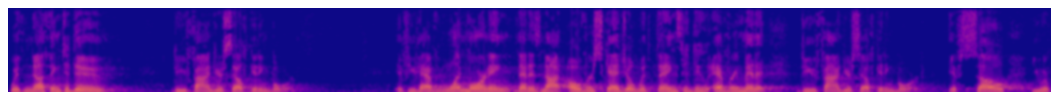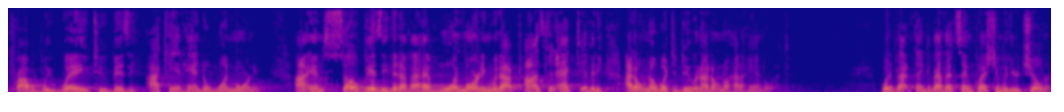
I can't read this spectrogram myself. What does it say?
with nothing to do, do you find yourself getting bored? If you have one morning that is not overscheduled with things to do every minute, do you find yourself getting bored? If so, you are probably way too busy. I can't handle one morning. I am so busy that if I have one morning without constant activity, I don't know what to do and I don't know how to handle it. What about, think about that same question with your children.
